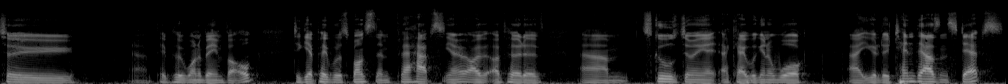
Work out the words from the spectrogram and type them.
to uh, people who want to be involved to get people to sponsor them. Perhaps, you know, I've, I've heard of um, schools doing it. Okay, we're going to walk, uh, you got to do 10,000 steps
